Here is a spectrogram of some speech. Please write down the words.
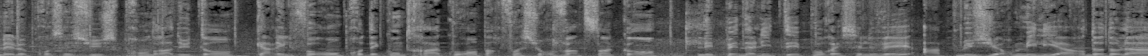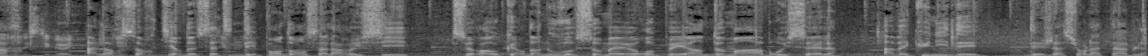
Mais le processus prendra du temps, car il faut rompre des contrats courant parfois sur 25 ans. Les pénalités pourraient s'élever à plusieurs milliards de dollars. Alors sortir de cette dépendance à la Russie sera au cœur d'un nouveau sommet européen demain à Bruxelles, avec une idée déjà sur la table.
